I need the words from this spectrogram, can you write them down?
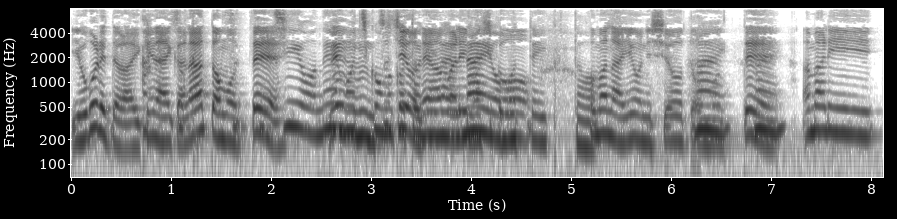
汚れてはいけないかなと思って、土をね、ね持ち込むことになる、ね、あまり持ち込まないようにしようと思って、はいはい、あまり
